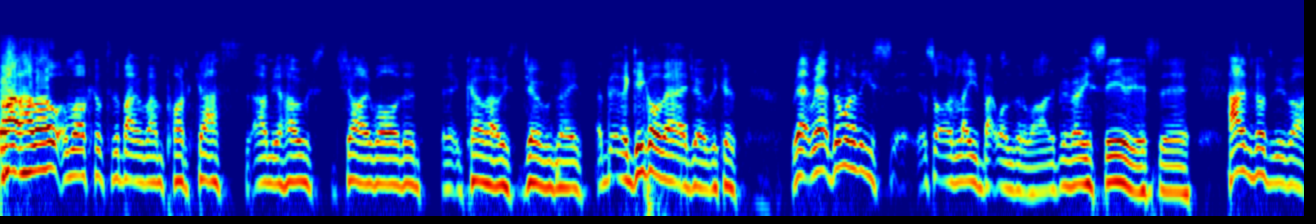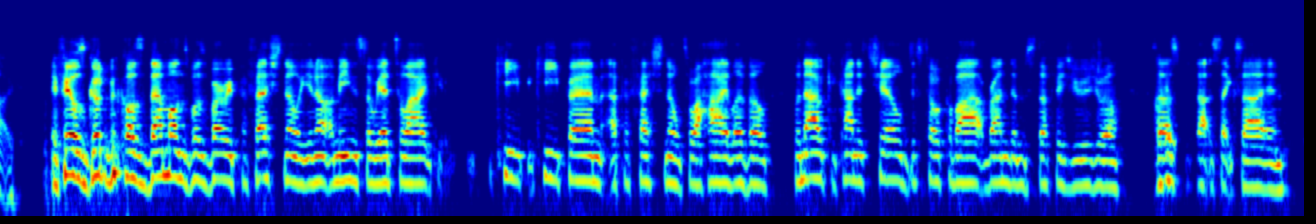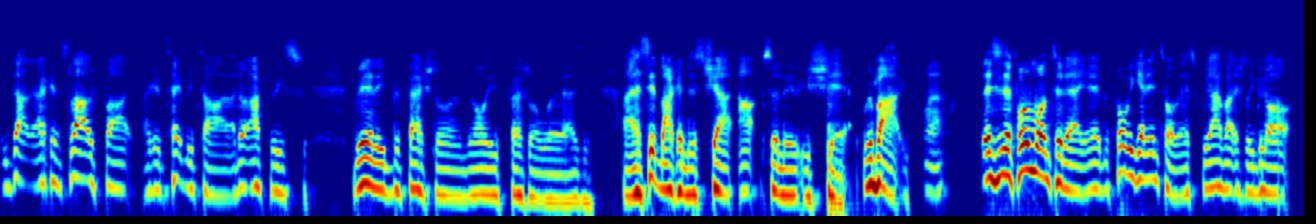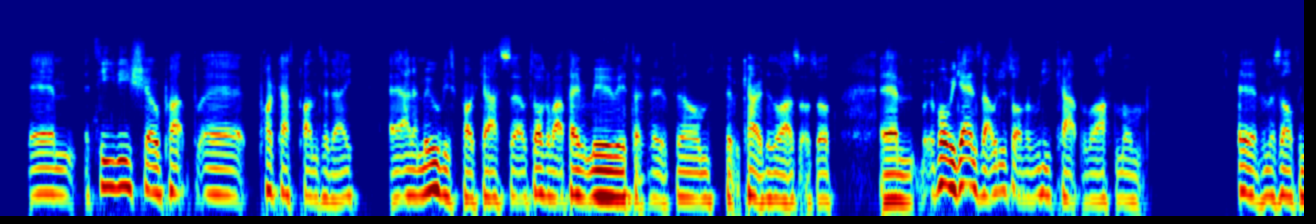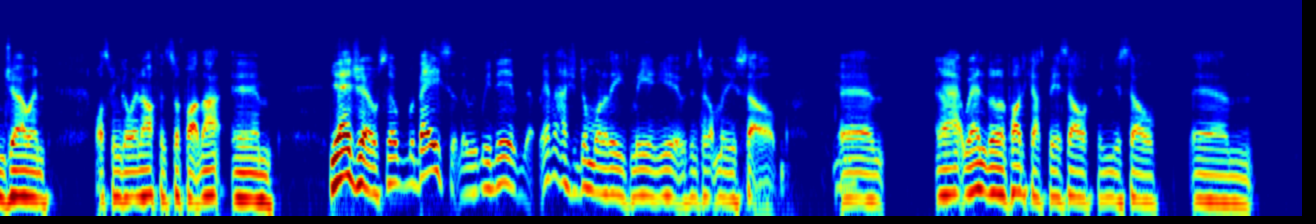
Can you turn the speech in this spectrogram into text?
Right, hello and welcome to the Batman podcast. I'm your host, Charlie Walden, uh, co-host Joe McLean. A bit of a giggle there, Joe, because we we haven't done one of these uh, sort of laid back ones in a while. They've been very serious. Uh, how does it feel to be back? It feels good because them ones was very professional, you know what I mean? So we had to like keep keep um, a professional to a high level. But now we can kind of chill, just talk about random stuff as usual. So that's that's exciting. Exactly. I can slouch back. I can take my time. I don't have to be really professional and all these professional words. I sit back and just chat absolute shit. We're back. Yeah. This is a fun one today. Uh, before we get into all this, we have actually got um, a TV show po- uh, podcast planned today uh, and a movies podcast. So we're talking about favorite movies, favorite films, favorite characters, all that sort of stuff. Um, but before we get into that, we'll do sort of a recap of the last month uh, for myself and Joe and what's been going off and stuff like that. Um, yeah, Joe. So basically, we, we did. We haven't actually done one of these, me and you, since I got my new setup. Yeah. Um, and I, we hadn't done a podcast, myself and yourself, um,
